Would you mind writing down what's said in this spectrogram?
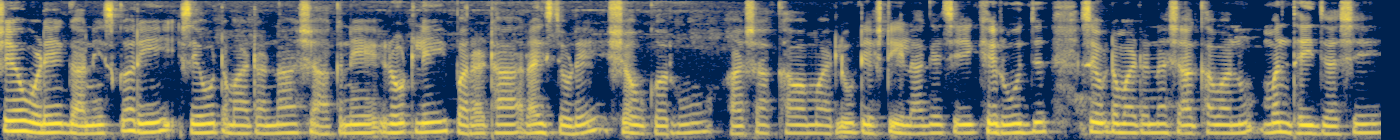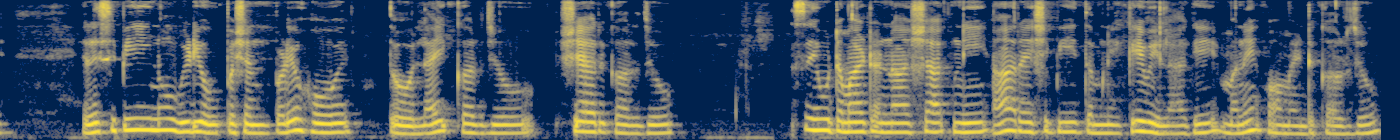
સેવ વડે ગાર્નિશ કરી સેવ ટમાટરના શાકને રોટલી, પરાઠા, રાઈસ જોડે સર્વ કરવું. આ શાક ખાવામાં એટલું ટેસ્ટી લાગે છે કે રોજ સેવ ટમાટરના શાક ખાવાનું મન થઈ જશે. રેસિપીનો વીડિયો પસંદ પડ્યો હોય તો લાઈક કરજો, શેર કરજો. સેવ ટમાટરના શાકની આ રેસિપી તમને કેવી લાગે મને કોમેન્ટ કરજો.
